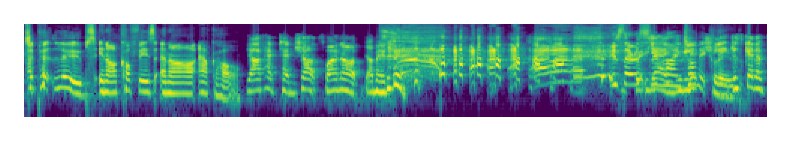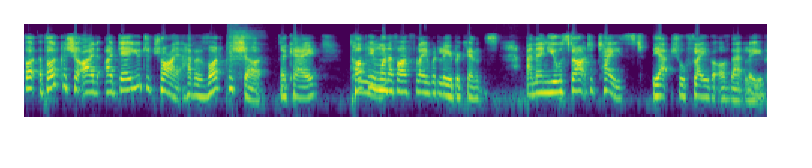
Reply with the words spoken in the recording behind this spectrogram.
to put lubes in our coffees and our alcohol? Yeah, I've had ten shots. Why not? I mean. Is there a But yeah, slimline you tonic literally lube? just get a, vo- a vodka shot. I, I dare you to try it. Have a vodka shot, okay? Pop Hmm. in one of our flavored lubricants, and then you'll start to taste the actual flavor of that lube.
